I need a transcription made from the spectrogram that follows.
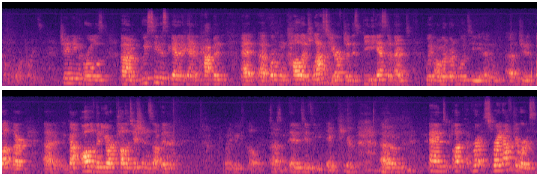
couple more points. Changing the rules. Um, we see this again and again. It happened at uh, Brooklyn College last year after this BDS event with Omar Barghouti and uh, Judith Butler. Uh, got all of the New York politicians up in a, what do you call it, um, in a tizzy, thank you. Um, and uh, right afterwards,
